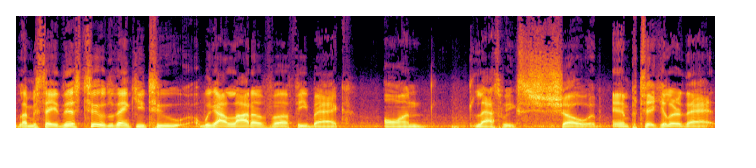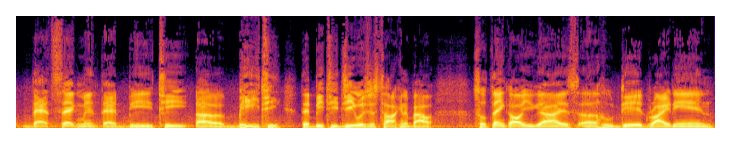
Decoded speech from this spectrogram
let me say this too. Thank you to we got a lot of uh, feedback on last week's show, in particular that that segment that BT uh, BT that BTG was just talking about. So thank all you guys uh, who did write in.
